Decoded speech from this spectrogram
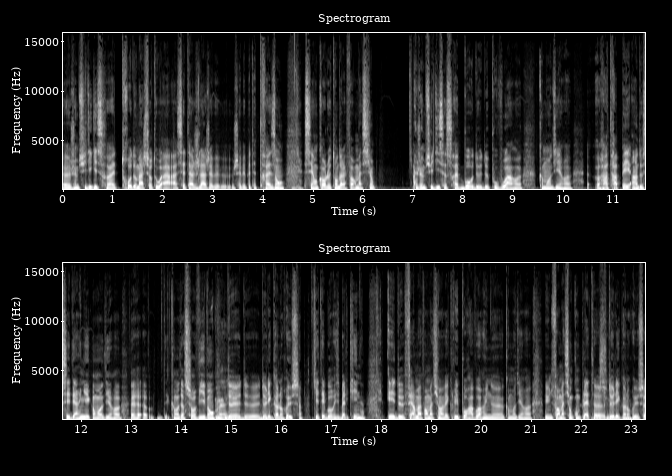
je me suis dit qu'il serait trop dommage, surtout à, cet âge-là, j'avais peut-être 13 ans, c'est encore le temps de la formation je me suis dit ce serait beau de, de pouvoir euh, comment dire euh, rattraper un de ces derniers comment dire euh, euh comment dire survivants ouais. de, de, de l'école russe qui était Boris Belkin et de faire ma formation avec lui pour avoir une comment dire une formation complète de l'école russe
